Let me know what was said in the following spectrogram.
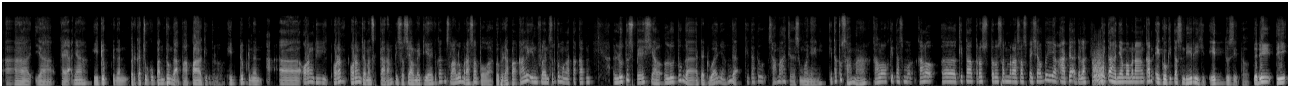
eh, ya kayaknya hidup dengan berkecukupan tuh nggak apa-apa gitu loh. Hidup dengan eh, orang di orang orang zaman sekarang di sosial media itu kan selalu merasa bahwa beberapa kali influencer tuh mengatakan lu tuh spesial, lu tuh nggak ada duanya. Enggak, kita tuh sama aja semuanya ini. Kita tuh sama. Kalau kita semua kalau eh, kita terus-terusan merasa spesial tuh yang ada adalah kita hanya memenangkan ego kita sendiri gitu. Itu sih tuh. Jadi di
